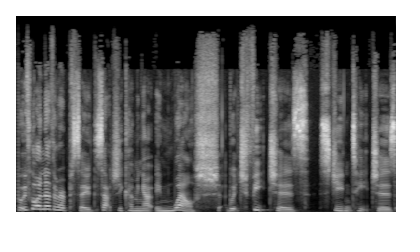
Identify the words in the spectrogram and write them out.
But we've got another episode that's actually coming out in Welsh, which features student teachers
